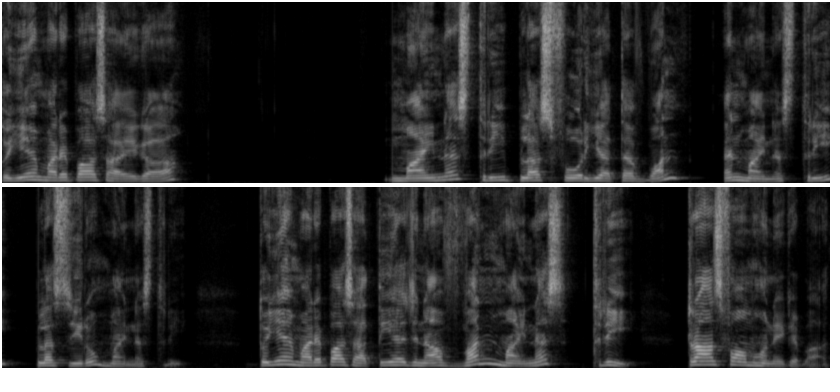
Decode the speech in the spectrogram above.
तो ये हमारे पास आएगा माइनस थ्री प्लस फोर ये आता है one and minus three plus zero minus three तो ये हमारे पास आती है जनाब वन माइनस थ्री ट्रांसफॉर्म होने के बाद।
